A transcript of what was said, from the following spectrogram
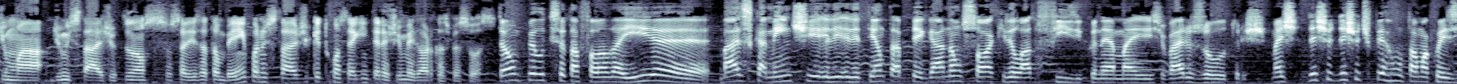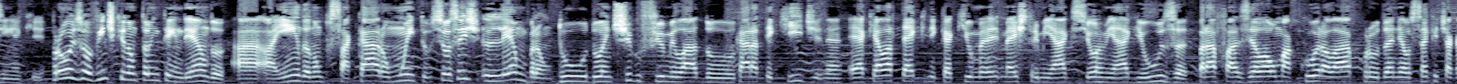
de uma de um estágio tu não se socializa tão bem para um estágio que tu consegue interagir melhor com as pessoas. Então, pelo que você tá falando aí, é basicamente ele, ele tenta pegar não só aquele lado físico, né, mas vários outros. Mas deixa, deixa eu te perguntar uma coisinha aqui. Para os ouvintes que não estão entendendo a, ainda, não sacaram muito, se vocês lembram do, do antigo filme lá do Karate Kid, né, é aquela técnica que o mestre Miyagi, senhor Miyagi usa para fazer lá uma cura lá pro Daniel San que tinha,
